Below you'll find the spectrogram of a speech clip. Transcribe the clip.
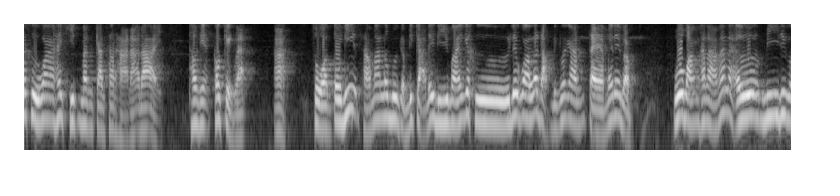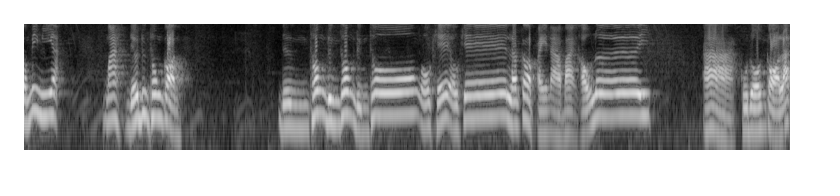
ก็คือว่าให้คิดมันการสถานะได้ เท่านี้ก็เก่งล้วอะ ส่วนตัวนี้สามารถรับมือกับนิกาได้ดีไหมก็คือ เรียกว่าระดับหนึ่งแล้วกัน แต่ไม่ได้แบบวัวบังขนาดนั้นอะ เออ มีดีกว่าไม่มีอะ มา เดี๋ยวดึงธงก่อน ดึงธงดึงธงดึงธงโอเคโอเค แล้วก็ไปหน้าบ้านเขาเลย อ่า กูโดนก่อนละ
